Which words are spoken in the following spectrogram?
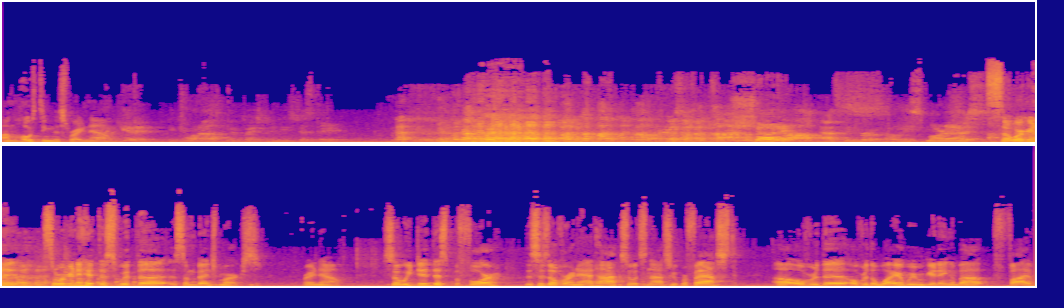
I'm hosting this right now. I get it. If you want to ask him a question, he's just there. So we're gonna so we're gonna hit this with uh, some benchmarks right now. So we did this before. This is over an ad hoc, so it's not super fast. Uh, over the over the wire, we were getting about five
